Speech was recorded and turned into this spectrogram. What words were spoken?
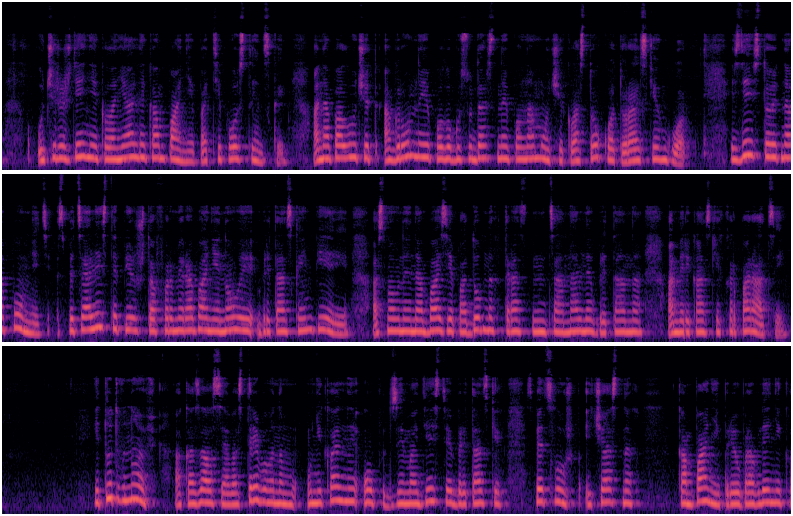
учреждение колониальной компании по типу Остинской. Она получит огромные полугосударственные полномочия к востоку от Уральских гор. Здесь стоит напомнить, специалисты пишут о формировании новой Британской империи, основанной на базе подобных транснациональных британо-американских корпораций. И тут вновь оказался востребованным уникальный опыт взаимодействия британских спецслужб и частных компаний при управлении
